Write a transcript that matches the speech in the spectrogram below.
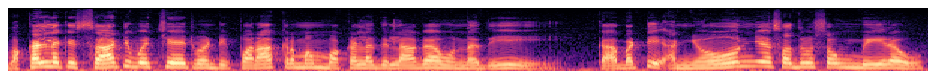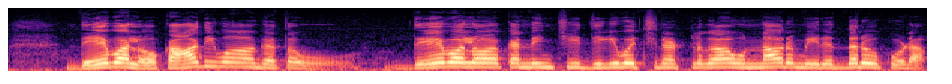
ఒకళ్ళకి సాటి వచ్చేటువంటి పరాక్రమం ఒకళ్ళదిలాగా ఉన్నది. కాబట్టి అన్యోన్య సదృశం మీరవు దేవలోకాదివాగతవు. దేవలోకం నుంచి దిగి వచ్చినట్లుగా ఉన్నారు మీరిద్దరూ కూడా.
